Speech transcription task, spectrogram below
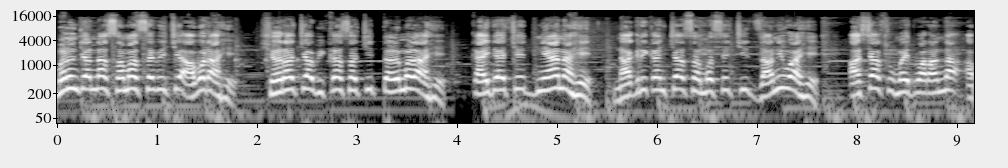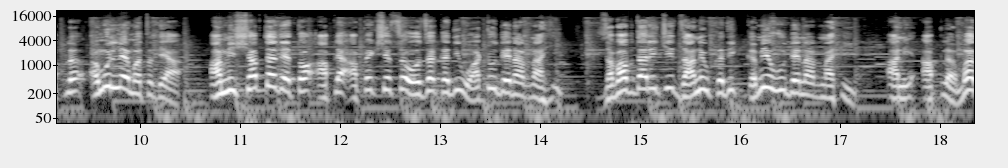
म्हणून ज्यांना समाजसेवेची आवड आहे शहराच्या विकासाची तळमळ आहे कायद्याचे ज्ञान आहे नागरिकांच्या समस्येची जाणीव आहे अशाच उमेदवारांना आपलं अमूल्य मत द्या. आम्ही शब्द देतो आपल्या अपेक्षेचं ओझं कधी वाटू देणार नाही. जबाबदारीची जाणीव कधी कमी होऊ देणार नाही. आणि आपलं मत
